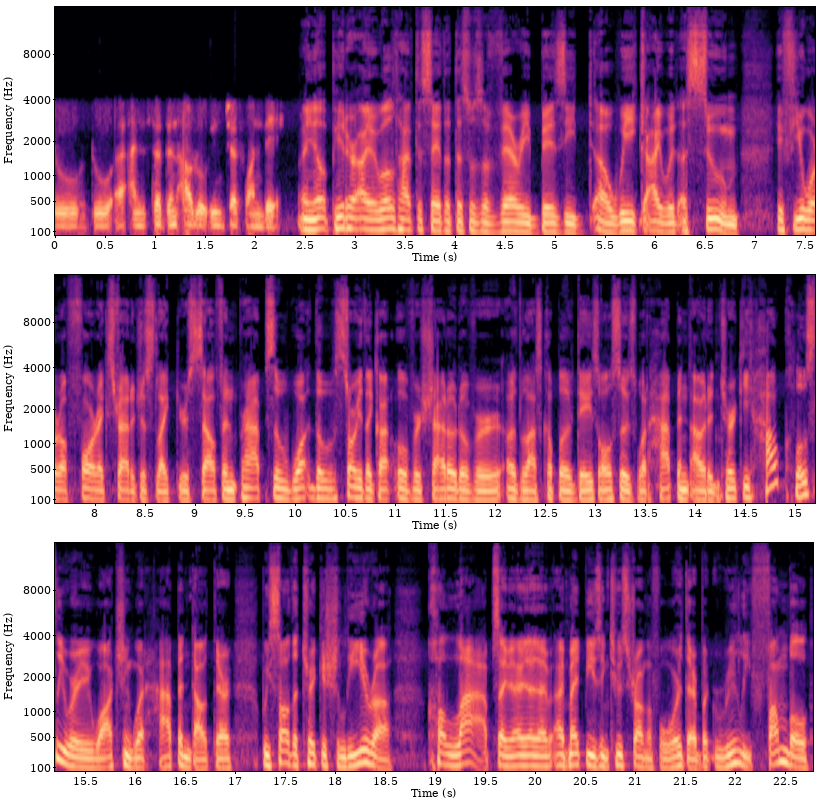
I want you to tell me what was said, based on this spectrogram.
to to an uncertain outlook in just one day. You know, Peter, I will have to say that this was a very busy uh, week. I would assume if you were a forex strategist like yourself, and perhaps the what, the story that got overshadowed over uh, the last couple of days also is what happened out in Turkey. How closely were you watching what happened out there? We saw the Turkish lira collapse. I, I, I might be using too strong of a word there, but really fumble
